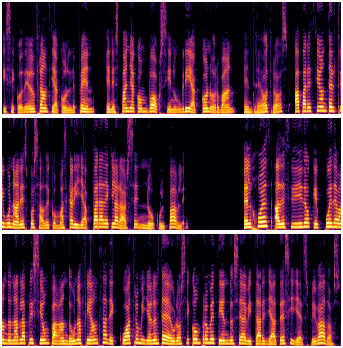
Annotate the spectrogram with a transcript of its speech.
y se codeó en Francia con Le Pen, en España con Vox y en Hungría con Orbán, entre otros, apareció ante el tribunal esposado y con mascarilla para declararse no culpable. El juez ha decidido que puede abandonar la prisión pagando una fianza de 4 millones de euros y comprometiéndose a evitar yates y jets privados.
